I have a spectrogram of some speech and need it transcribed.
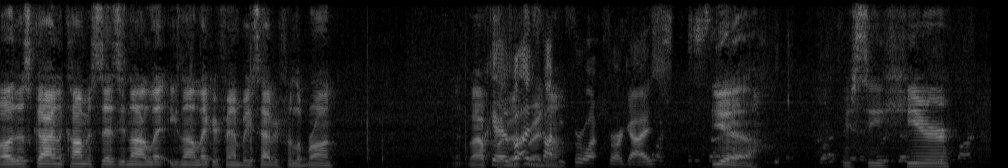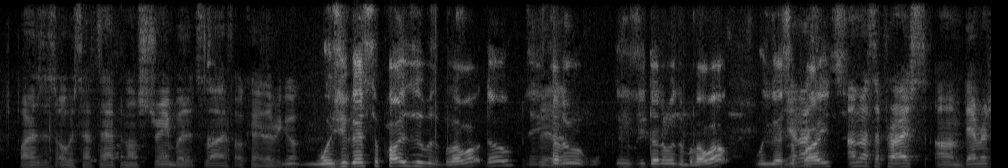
See. Oh, this guy in the comments says he's not a La- he's not a Laker fan, but he's happy for LeBron. I'll Okay, put as it long up as right he's now. happy for for our guys. Yeah. Let me see here. Why does this always have to happen on stream? But it's live. Okay, there we go. Was you guys surprised it was a blowout though? Did you Yeah. thought it, was- did you thought it was a blowout? Were you guys Yeah, I'm not- surprised? I'm not surprised. Um, Denver,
